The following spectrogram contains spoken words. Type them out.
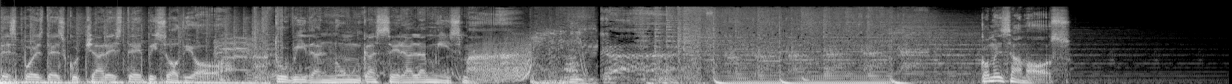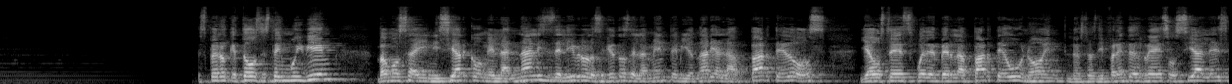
Después de escuchar este episodio, tu vida nunca será la misma. Nunca. Comenzamos. Espero que todos estén muy bien. Vamos a iniciar con el análisis del libro Los secretos de la mente millonaria, la parte 2. Ya ustedes pueden ver la parte 1 en nuestras diferentes redes sociales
